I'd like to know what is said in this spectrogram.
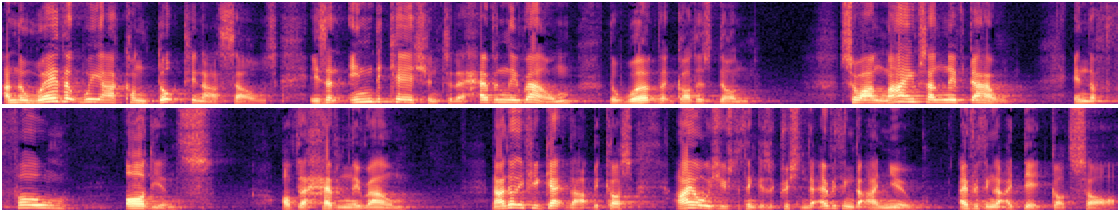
And the way that we are conducting ourselves is an indication to the heavenly realm the work that God has done. So our lives are lived out in the full audience of the heavenly realm. Now, I don't know if you get that because I always used to think as a Christian that everything that I knew, everything that I did, God saw.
